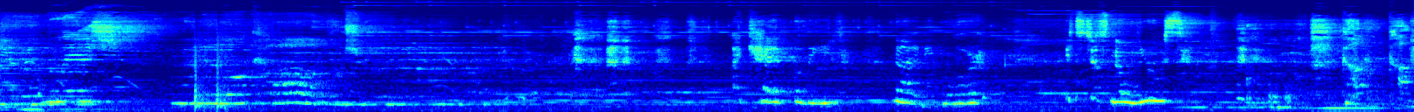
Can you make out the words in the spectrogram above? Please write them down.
You wish will come true. I can't believe. Not anymore. It's just no use. Come, come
